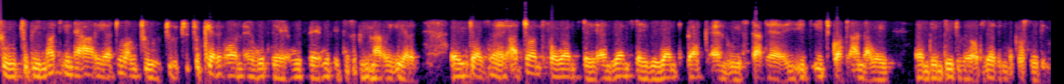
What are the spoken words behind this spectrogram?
to, to be not in a hurry at all to, to, to, to carry on uh, with, the, with, the, with the disciplinary hearing. Uh, it was uh, adjourned for Wednesday, and Wednesday we went back and we started, uh, it, it got underway, and indeed we were observing the proceedings.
